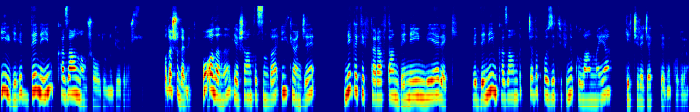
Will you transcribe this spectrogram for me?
ilgili deneyim kazanmamış olduğunu görüyoruz. Bu da şu demek. O alanı yaşantısında ilk önce negatif taraftan deneyimleyerek ve deneyim kazandıkça da pozitifini kullanmaya geçirecek demek oluyor.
